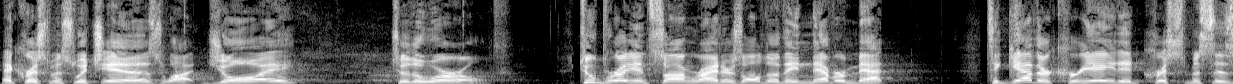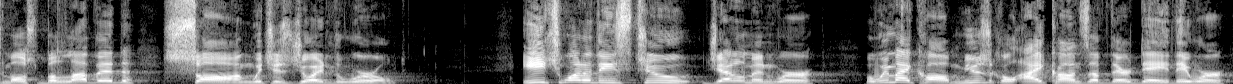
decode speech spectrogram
at Christmas, which is what? Joy to the world. Two brilliant songwriters, although they never met, together created Christmas's most beloved song, which is Joy to the World. Each one of these two gentlemen were what we might call musical icons of their day. They were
